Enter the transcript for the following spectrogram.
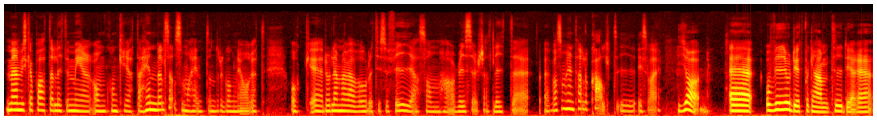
Men vi ska prata lite mer om konkreta händelser som har hänt under det gångna året. Och eh, då lämnar vi över ordet till Sofia som har researchat lite eh, vad som hänt här lokalt i, i Sverige. Ja, eh, och vi gjorde ett program tidigare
